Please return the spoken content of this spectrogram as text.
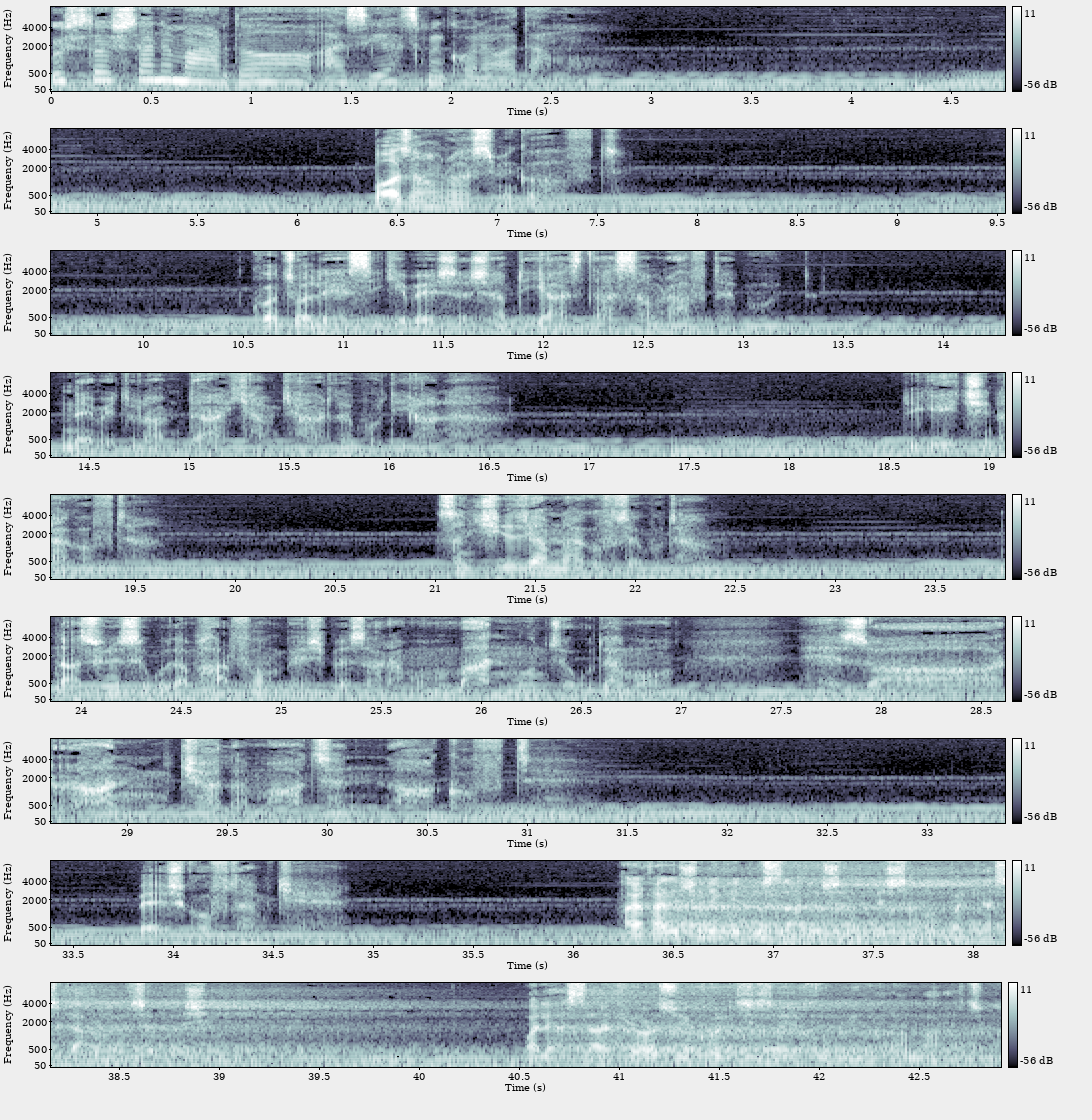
دوست داشتن مردا اذیت می‌کنه آدمو. بازم راست می‌گفت. کنترل حسی که بهش داشتم دیگه از دستم رفته بود. نمی‌دونم درکم کرده بود یا نه. دیگه هیچی نگفتم. اصلا چیزی هم نگفته بودم. نتونسته بودم حرفام بهش بذارم و من مونده بودم و هزاران کلمات ناگفته. بهش گفتم که حقیقتش اینه که دوست نداشتم بشنوم با کسی در رابطه باشیم ولی از طرفی آرزوی کلی چیزای خوب می‌کنم براتون.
